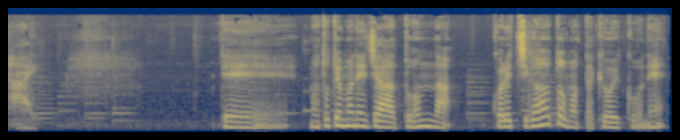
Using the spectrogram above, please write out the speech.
はい、で、まあ、とてもねじゃあどんなこれ違うと思った教育をね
